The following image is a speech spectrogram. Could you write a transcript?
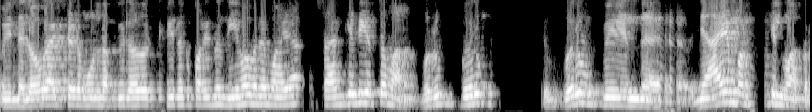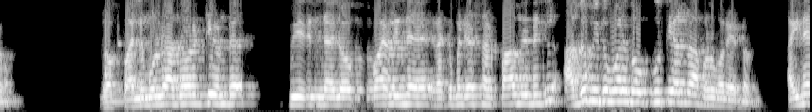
പിന്നെ ലോകായുക്തയുടെ മുകളിൽ അപ്പീൽ അതോറിറ്റി എന്നൊക്കെ പറയുന്നത് നിയമപരമായ സാങ്കേതികത്വമാണ്. വെറും വെറും വെറും പിന്നെ ന്യായം പറഞ്ഞിൽ മാത്രമാണ്. ലോക്പാലിന് മുകളിൽ അതോറിറ്റി ഉണ്ട്. പിന്നെ ലോക്പാലിന്റെ റെക്കമെൻഡേഷൻ നടപ്പാകുന്നുണ്ടെങ്കിൽ അതും ഇതുപോലെ നോക്കൂത്തിയാണ് നമ്മൾ പറയേണ്ടത്. അതിനെ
